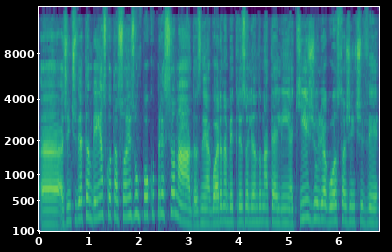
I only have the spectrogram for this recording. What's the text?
uh, a gente vê também as cotações um pouco pressionadas, né? Agora na B3 olhando na telinha aqui, julho e agosto a gente vê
